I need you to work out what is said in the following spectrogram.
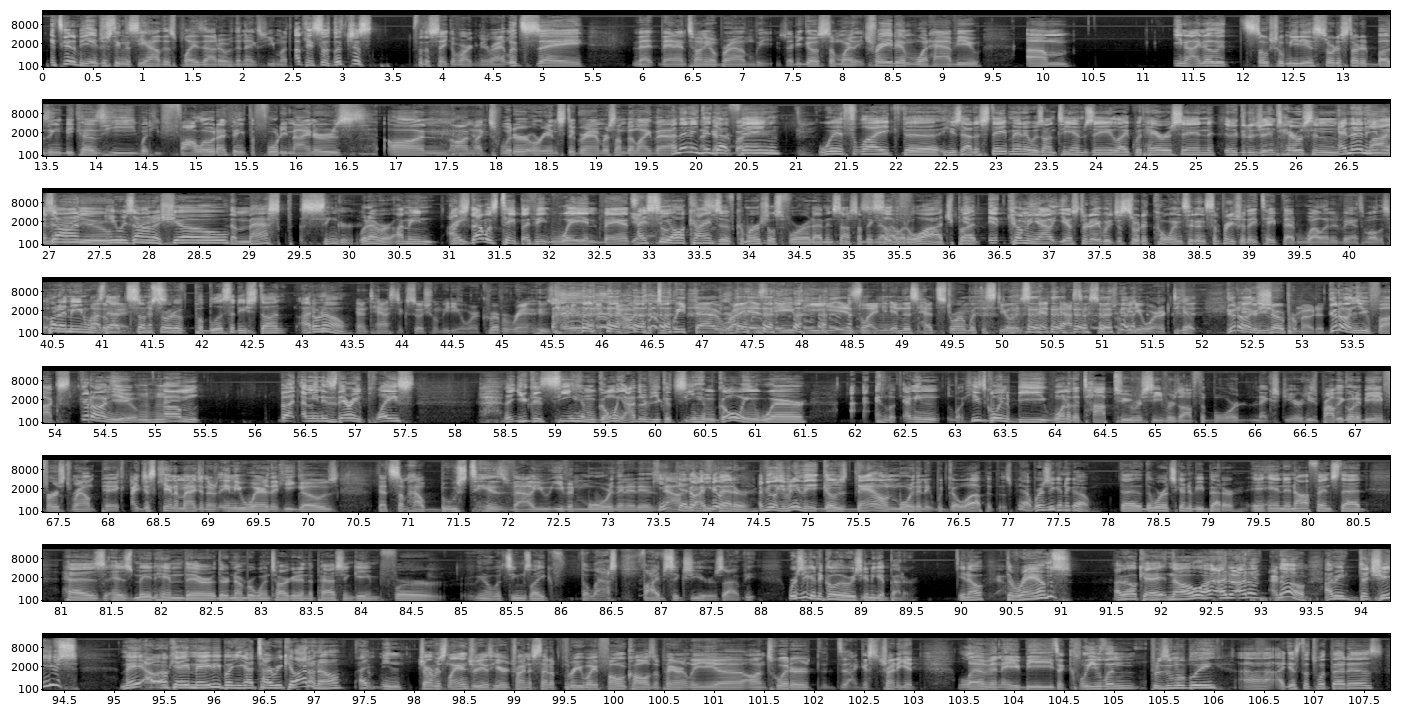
it's going to be interesting to see how this plays out over the next few months. Okay, so let's just for the sake of argument, right? Let's say that that Antonio Brown leaves, that he goes somewhere, they trade him, what have you. Um, you know, I know that social media sort of started buzzing because he what he followed, I think, the 49ers on on like Twitter or Instagram or something like that. And then he Like, did that everybody- thing with like the he's had a statement. It was on TMZ, like with Harrison, Yeah, he did a James Harrison and then he was on interview. he was on a show. the Masked Singer. Whatever. I mean, I, that was taped, I think, way in advance. I see all kinds of commercials for it. I mean, it's not something that So I would watch, but it, it coming out yesterday was just sort of coincidence. I'm pretty sure they taped that well in advance of all this. but I mean, was the that way, some that's- sort of publicity stunt? I don't know. fantastic social media work. Whoever ran, who's running that account to tweet that right as AB is like in this headstorm with the Steelers. Fantastic social media work to get, Good get on your you. show promoted. Good on you, Fox. Good on you. Mm-hmm. Um, but I mean, is there a place that you could see him going? Either of you could see him going where. I- Look, I mean, look, he's going to be one of the top two receivers off the board next year. He's probably going to be a first round pick. I just can't imagine there's anywhere that he goes that somehow boosts his value even more than it is Can't now. get I feel, I any feel like- better. I feel like if anything, it goes down more than it would go up at this point. Yeah, where's he going to go? The the where it's going to be better in, in an offense that has has made him their their number one target in the passing game for you know what seems like the last five six years. Uh, where's he going to go where he's going to get better? You know, the Rams. I mean, okay, no, I, I, I don't know. I mean, the Chiefs. May okay, maybe, but you got Tyreek Hill. I don't know. I, I mean, Jarvis Landry is here trying to set up three-way phone calls. Apparently uh, on Twitter, I guess to try to get Lev and AB to Cleveland, presumably. Uh, I guess that's what that is.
